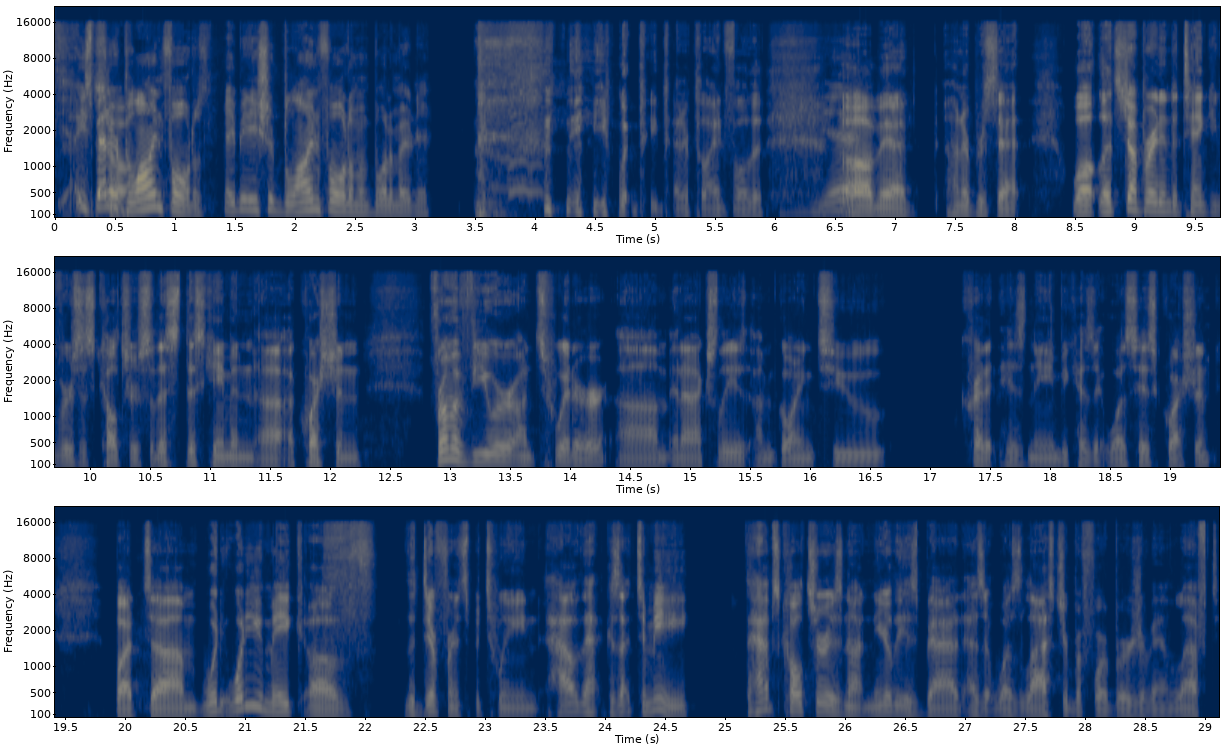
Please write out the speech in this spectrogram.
Yeah, he's better so, blindfolded. Maybe he should blindfold him and put him out there. he would be better blindfolded. Yeah. Oh man, hundred percent. Well, let's jump right into tanking versus culture. So this this came in uh, a question from a viewer on Twitter, um, and actually I'm going to credit his name because it was his question. But um, what what do you make of the difference between how that? Because to me, the Habs culture is not nearly as bad as it was last year before Bergevin left,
